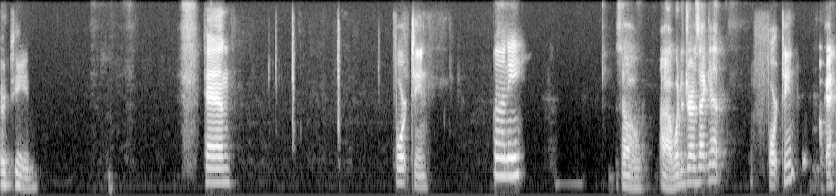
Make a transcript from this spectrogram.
13. 10. 14. Funny. So, uh, what did Jarzak get? 14? Okay.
